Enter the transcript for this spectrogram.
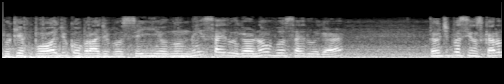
porque pode cobrar de você e eu não, nem sair do lugar, eu não vou sair do lugar. Então, tipo assim, os caras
